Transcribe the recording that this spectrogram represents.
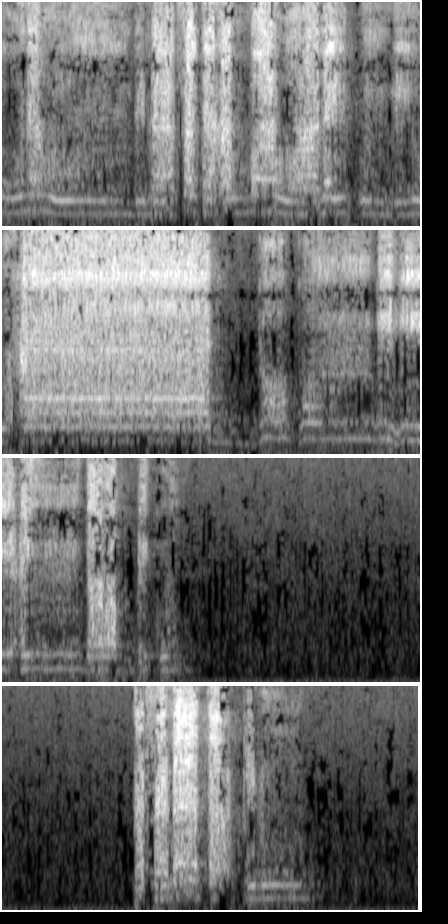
أَتُحَدِّثُونَهُم بِمَا فَتَحَ اللَّهُ عَلَيْكُمْ لِيُحَاجُّوكُم بِهِ عِندَ رَبِّكُمْ ۚ. أَفَلَا تَعْقِلُونَ؟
